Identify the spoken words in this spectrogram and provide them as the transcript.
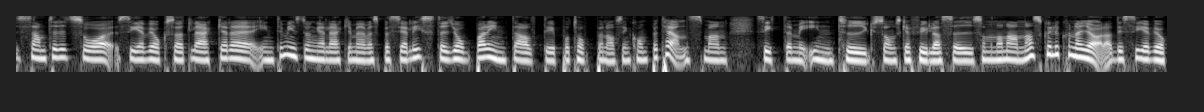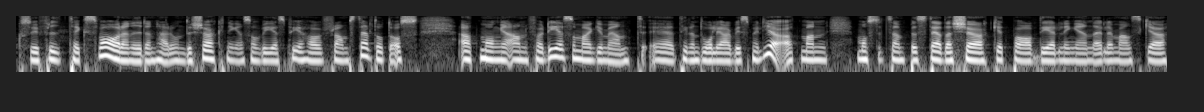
samtidigt så ser vi också att läkare, inte minst unga läkare men även specialister, jobbar inte alltid på toppen av sin kompetens. Man sitter med intyg som ska fyllas i som någon annan skulle kunna göra. Det ser vi också i fritextsvaren i den här undersökningen som VSP har framställt åt oss. Att många anför det som argument eh, till en dålig arbetsmiljö. Att man måste till exempel städa köket på avdelningen eller man ska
